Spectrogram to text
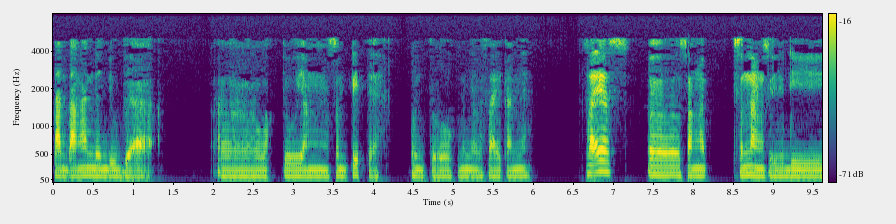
tantangan dan juga uh, waktu yang sempit ya untuk menyelesaikannya. Saya uh, sangat senang sih di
